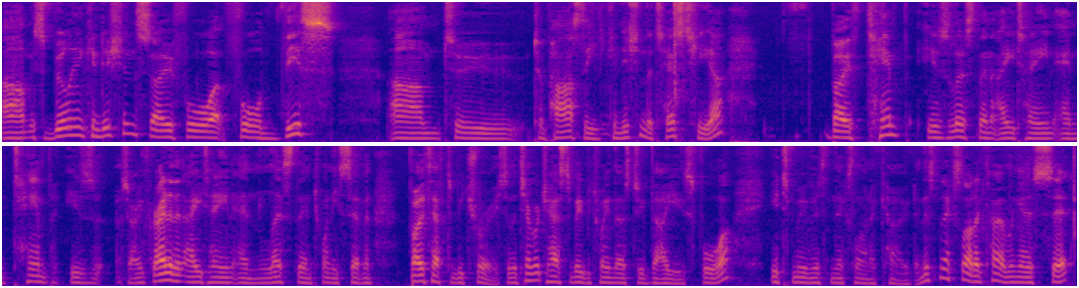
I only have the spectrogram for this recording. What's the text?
Um, it's a Boolean condition. So for for this um, to to pass the condition, the test here, both temp is less than 18 and temp is sorry greater than 18 and less than 27 both have to be true. So the temperature has to be between those two values. For it to move into the next line of code. And this next line of code we're going to set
